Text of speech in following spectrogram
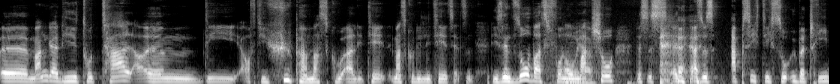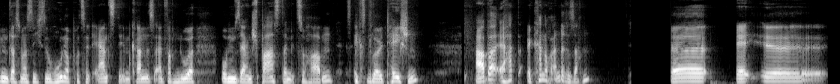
äh, Manga, die total ähm, die auf die Hypermaskulinität Maskulinität setzen. Die sind sowas von oh, Macho. Ja. Das ist äh, also ist absichtlich so übertrieben, dass man es nicht so 100% ernst nehmen kann. Das ist einfach nur, um seinen Spaß damit zu haben. Das ist Exploitation. Aber er hat, er kann auch andere Sachen. Äh, er, äh,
